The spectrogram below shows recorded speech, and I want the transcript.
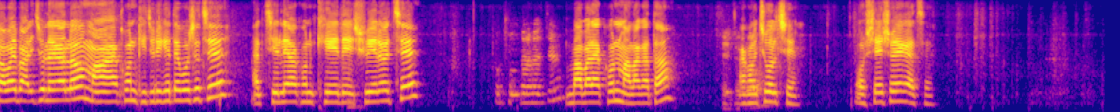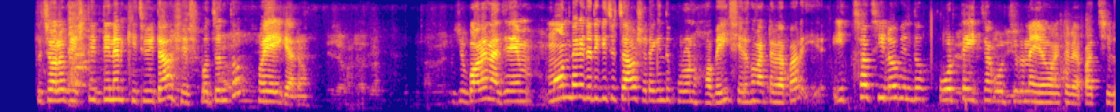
সবাই বাড়ি চলে গেল মা এখন খিচুড়ি খেতে বসেছে আর ছেলে এখন খেয়ে দিয়ে শুয়ে রয়েছে। বাবার এখন মালা গাথা এখন চলছে ও শেষ হয়ে গেছে। তো চলো বৃষ্টির দিনের খিচুড়িটা শেষ পর্যন্ত হয়েই গেল। কিছু বলে না যে মন থেকে যদি কিছু চাও, সেটা কিন্তু পূরণ হবেই। সেরকম একটা ব্যাপার। ইচ্ছা ছিল, কিন্তু করতে ইচ্ছা করছিল না, এরকম একটা ব্যাপার ছিল।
